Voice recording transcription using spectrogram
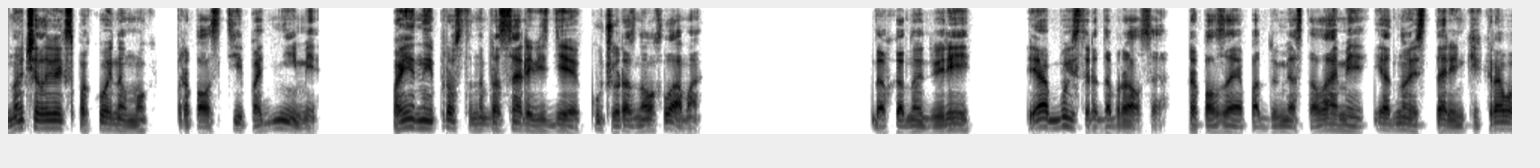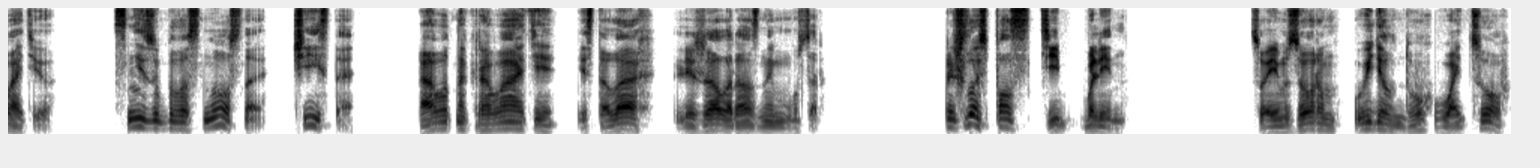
но человек спокойно мог проползти под ними. Военные просто набросали везде кучу разного хлама. До входной двери я быстро добрался, проползая под двумя столами и одной старенькой кроватью. Снизу было сносно, чисто, а вот на кровати и столах лежал разный мусор. Пришлось ползти, блин. Своим взором увидел двух бойцов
